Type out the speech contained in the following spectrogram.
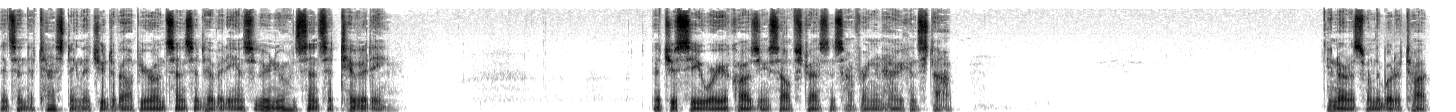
It's in the testing that you develop your own sensitivity, and so through your own sensitivity that you see where you're causing yourself stress and suffering and how you can stop. You notice when the Buddha taught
